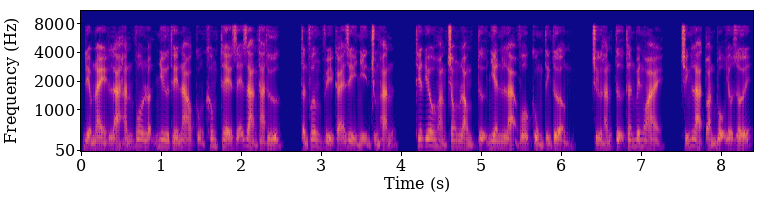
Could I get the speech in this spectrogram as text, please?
Điểm này là hắn vô luận như thế nào cũng không thể dễ dàng tha thứ, tần phương vì cái gì nhìn chúng hắn, thiên yêu hoàng trong lòng tự nhiên là vô cùng tin tưởng, trừ hắn tự thân bên ngoài, chính là toàn bộ yêu giới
